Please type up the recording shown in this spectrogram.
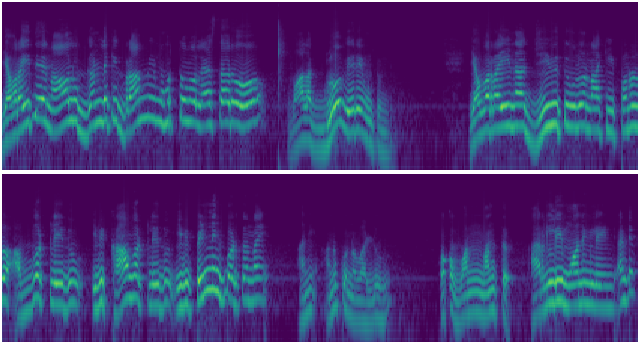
ఎవరైతే నాలుగు గంటలకి బ్రాహ్మీ ముహూర్తంలో లేస్తారో వాళ్ళ గ్లో వేరే ఉంటుంది. ఎవరైనా జీవితంలో నాకు ఈ పనులు అవ్వట్లేదు ఇవి కావట్లేదు ఇవి పెండింగ్ పడుతున్నాయి అని అనుకున్న వాళ్ళు ఒక వన్ మంత్ అర్లీ మార్నింగ్ లేండి అంటే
